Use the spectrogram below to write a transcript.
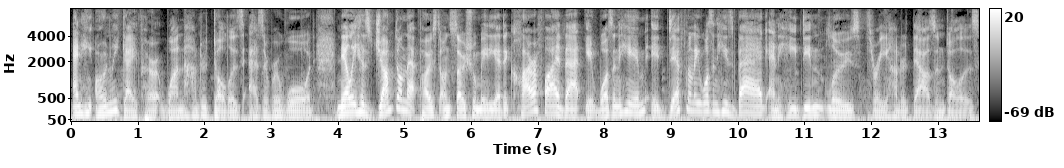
and he only gave her $100 as a reward. Nelly has jumped on that post on social media to clarify that it wasn't him, it definitely wasn't his bag, and he didn't lose $300,000.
